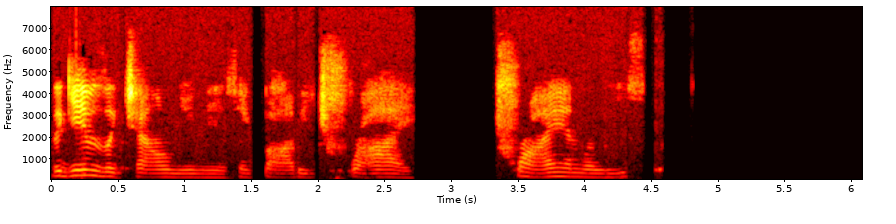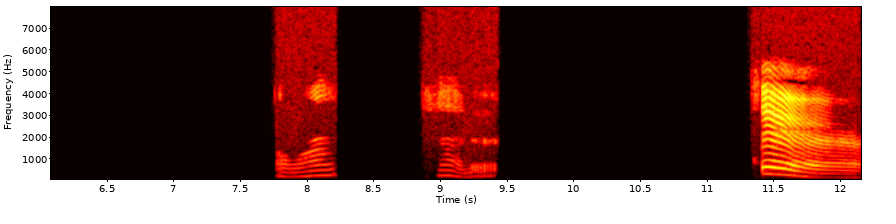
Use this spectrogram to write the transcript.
The game is like challenging me. It's like, Bobby, try. Try and release it. Oh, I had it. There.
